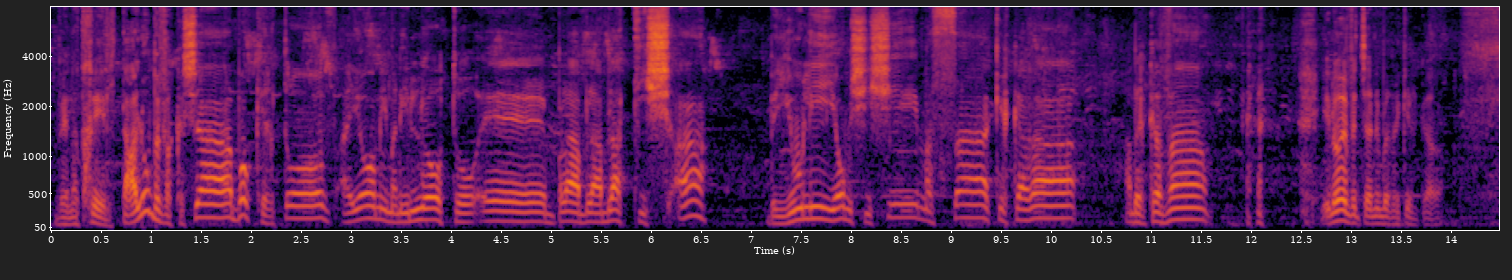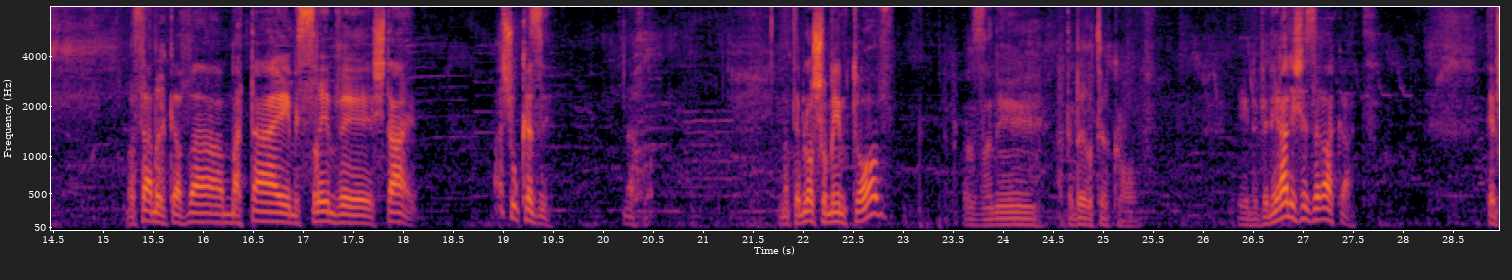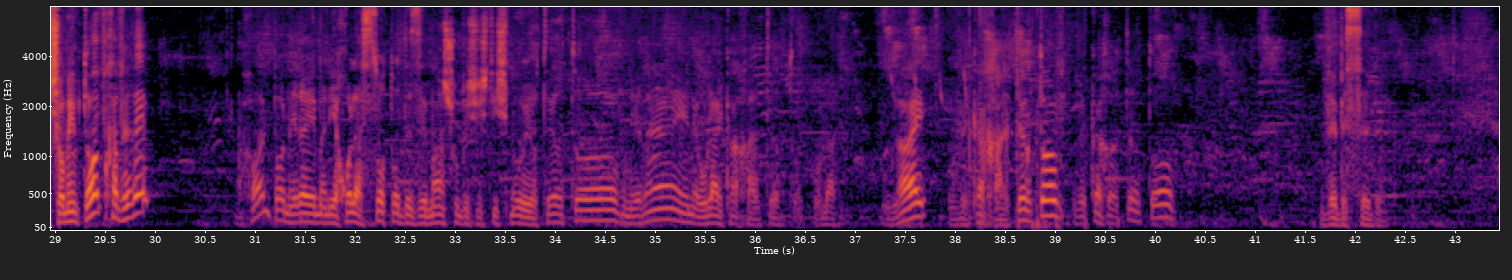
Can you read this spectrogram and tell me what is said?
ונתחיל. תעלו בבקשה, בוקר טוב, היום, אם אני לא טועה, בלה בלה בלה, תשעה ביולי, יום שישי, מסע, כרכרה, המרכבה, היא לא אוהבת שאני אומר כרכרה. מסע המרכבה 222, משהו כזה, נכון. אם אתם לא שומעים טוב, אז אני אדבר יותר קרוב. הנה, ונראה לי שזה רק את. אתם שומעים טוב, חברים? נכון? פה נראה אם אני יכול לעשות עוד איזה משהו בשביל שתשמעו יותר טוב. נראה, הנה, אולי ככה יותר טוב. אולי, אולי, וככה יותר טוב, וככה יותר טוב, ובסדר.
